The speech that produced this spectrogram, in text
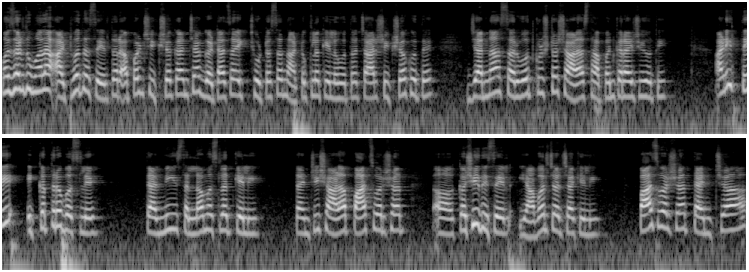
मग जर तुम्हाला आठवत असेल तर आपण शिक्षकांच्या गटाचं एक छोटंसं नाटुकलं केलं होतं. चार शिक्षक होते ज्यांना सर्वोत्कृष्ट शाळा स्थापन करायची होती. आणि ते एकत्र बसले. त्यांनी सल्लामसलत केली. त्यांची शाळा पाच वर्षात कशी दिसेल यावर चर्चा केली. पाच वर्षात त्यांच्या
